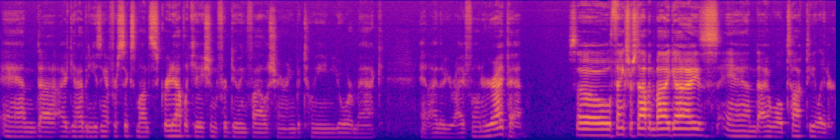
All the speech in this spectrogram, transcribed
And uh, again, I've been using it for six months. Great application for doing file sharing between your Mac and either your iPhone or your iPad. So thanks for stopping by, guys, and I will talk to you later.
